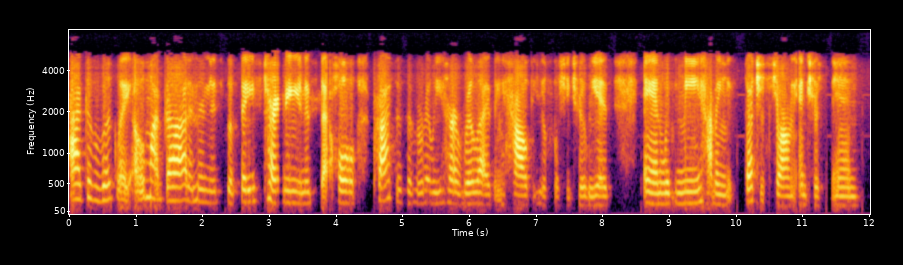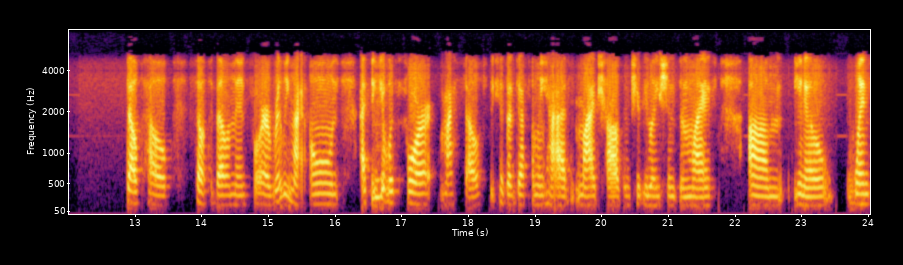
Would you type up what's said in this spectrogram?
I could look like oh my God and then it's the face turning and it's that whole process of really her realizing how beautiful she truly is. And with me having such a strong interest in self help, self development for really my own I think it was for myself because I've definitely had my trials and tribulations in life. Um, you know, went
